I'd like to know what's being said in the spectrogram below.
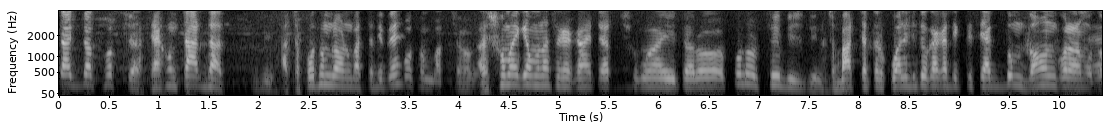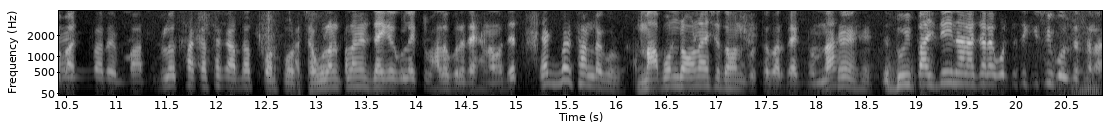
চার দাঁত হচ্ছে। আচ্ছা এখন চার দাঁত। আচ্ছা প্রথম রাউন্ড বাচ্চা দিবে? প্রথম বাচ্চা হবে। আর সময় কেমন আছে কাকা এটার? সময় এটারও পনেরো থেকে বিশ দিন। আচ্ছা বাচ্চাটার কোয়ালিটি তো কাকা দেখতেছি একদম দহন করার মতো বাট বাটগুলো ছাকা ছাকা আদাত পর পর আচ্ছা উলান পালানের জায়গাগুলো একটু ভালো করে দেখেন আমাদের। একবার ঠান্ডা করব। মা বোনরা অনায়াসে দহন করতে পারবে একদম না? হ্যাঁ হ্যাঁ। দুই পাশ দিয়েই নাড়াচাড়া করতেছে কিছুই বলতেছে না।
